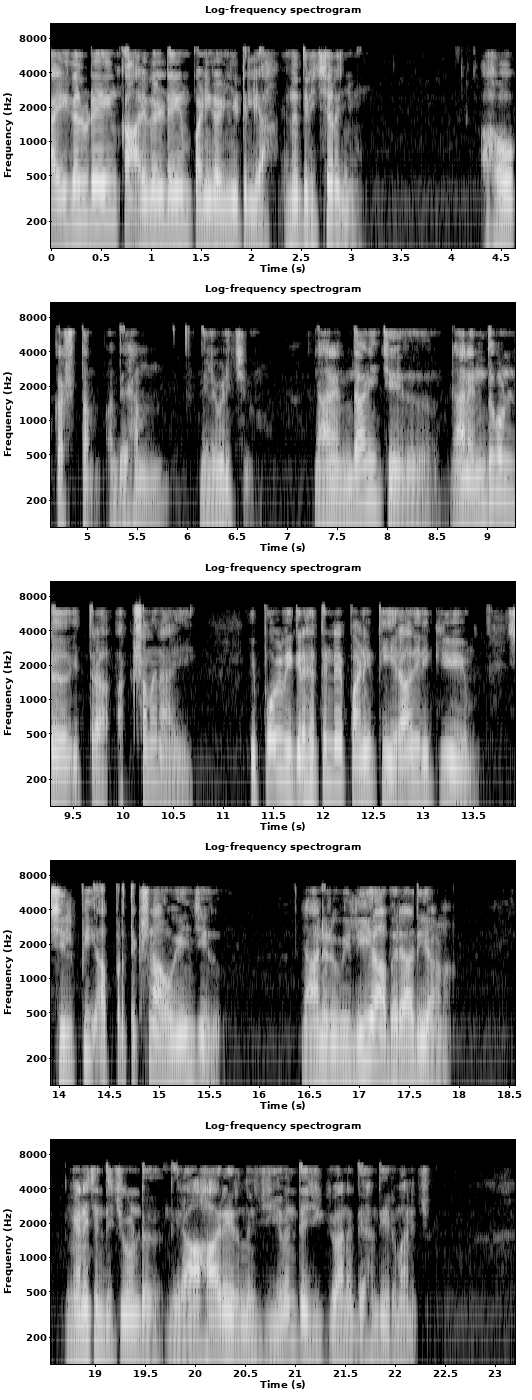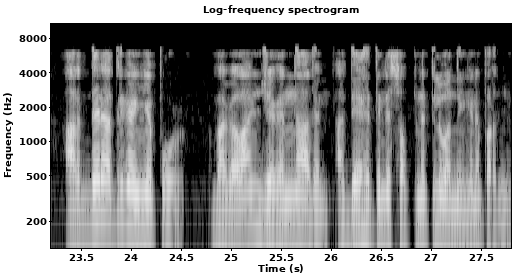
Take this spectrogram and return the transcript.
കൈകളുടെയും കാലുകളുടെയും പണി കഴിഞ്ഞിട്ടില്ല എന്ന് തിരിച്ചറിഞ്ഞു. അഹോ കഷ്ടം അദ്ദേഹം നിലവിളിച്ചു. ഞാൻ എന്താണ് ഈ ചെയ്തത്? ഞാൻ എന്തുകൊണ്ട് ഇത്ര അക്ഷമനായി? ഇപ്പോൾ വിഗ്രഹത്തിന്റെ പണി തീരാതിരിക്കുകയും ശില്പി അപ്രത്യക്ഷനാവുകയും ചെയ്തു. ഞാനൊരു വലിയ അപരാധിയാണ്. ഇങ്ങനെ ചിന്തിച്ചുകൊണ്ട് നിരാഹാരം ഇരുന്ന് ജീവൻ ത്യജിക്കുവാൻ അദ്ദേഹം തീരുമാനിച്ചു. അർദ്ധരാത്രി കഴിഞ്ഞപ്പോൾ ഭഗവാൻ ജഗന്നാഥൻ അദ്ദേഹത്തിന്റെ സ്വപ്നത്തിൽ വന്ന് ഇങ്ങനെ പറഞ്ഞു.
